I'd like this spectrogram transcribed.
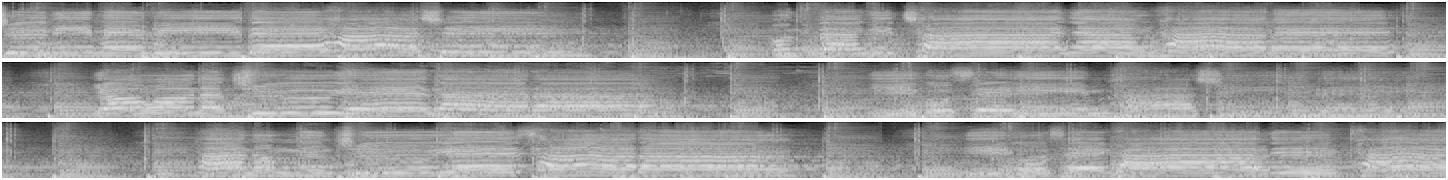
주님의 위대하심 온 땅이 찬양하네. 영원한 주의 나라. 이곳에 임하시네. 한없는 주의 사랑. 이곳에 가득하네.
